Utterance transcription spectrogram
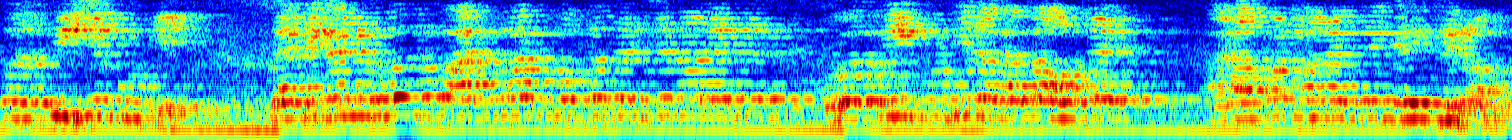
पस्तीसशे कोटी. त्या ठिकाणी रोज पाच लाख लोक दर्शनाला येतात रोज तीन कोटी गल्ला होते. आणि आपण म्हणायचे जय श्रीराम.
